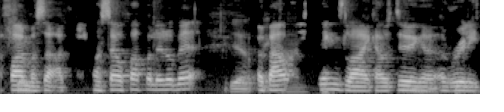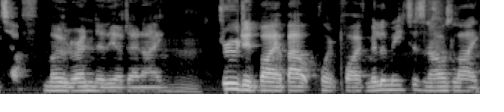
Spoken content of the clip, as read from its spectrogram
I find sure. myself I beat myself up a little bit yeah, about things. Like I was doing a, a, really tough molar endo the other day, and I mm-hmm. extruded by about 0.5 millimeters, and I was like,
